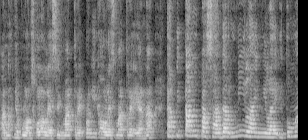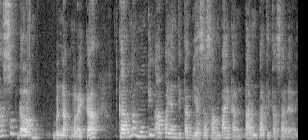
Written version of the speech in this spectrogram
anaknya pulang sekolah lesin matre. Pergi kau les matre ya nak. Tapi tanpa sadar nilai-nilai itu masuk dalam benak mereka. Karena mungkin apa yang kita biasa sampaikan tanpa kita sadari.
